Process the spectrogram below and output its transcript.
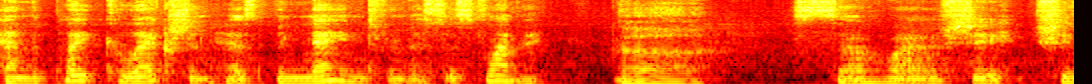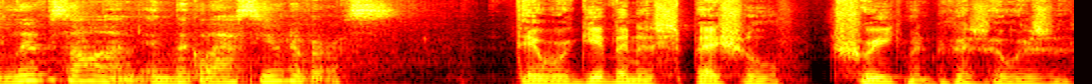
And the plate collection has been named for Mrs. Fleming. Uh, so uh, she she lives on in the glass universe. They were given a special treatment because there was a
